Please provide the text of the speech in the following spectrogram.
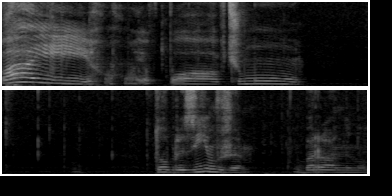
Ай! Ой, я впав. Чому? Добре, з'їм вже баранину.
